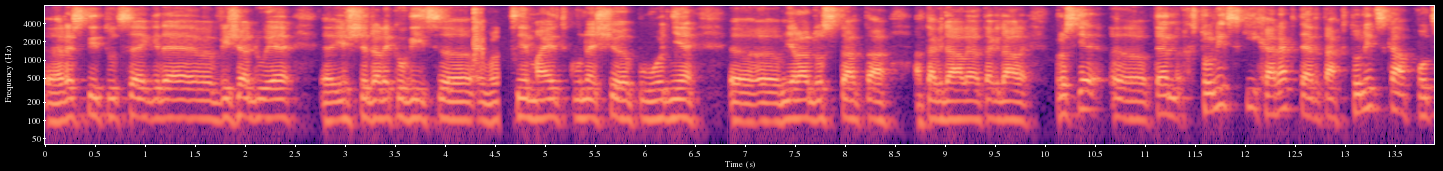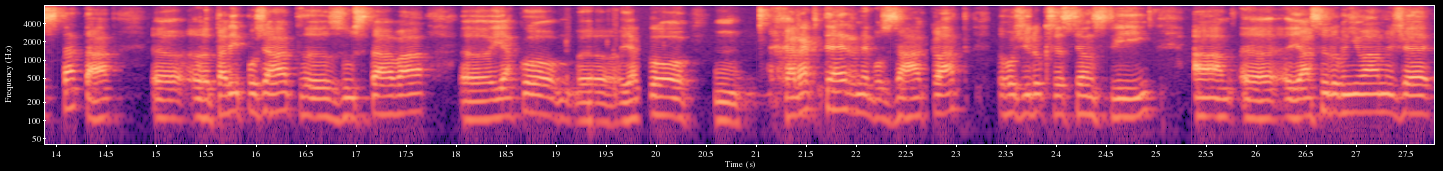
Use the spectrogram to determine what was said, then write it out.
restituce, kde vyžaduje ještě daleko víc vlastně majetku, než původně měla dostat a, a tak dále a tak dále. Prostě ten chtonický charakter, ta chtonická podstata tady pořád zůstává jako, jako hm, charakter nebo základ toho židokřesťanství. A já se domnívám, že,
